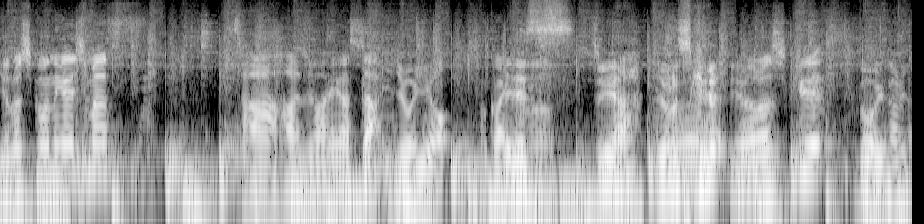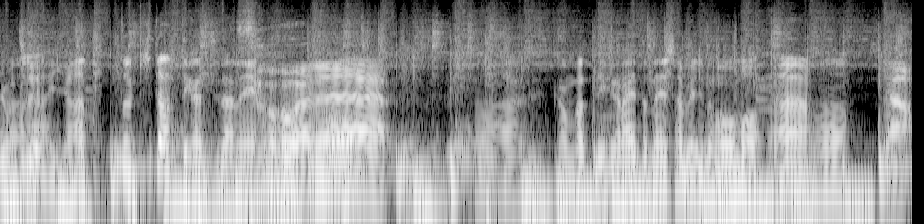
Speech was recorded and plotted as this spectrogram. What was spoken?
よろしくお願いします。さあ始まりました。いよいよ初回です。純也よろしく。うんよろしく。どう？今の気持ちやっと来たって感じだね。そうやね張っていかないとね喋りの方も。うん。うん。じゃあ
